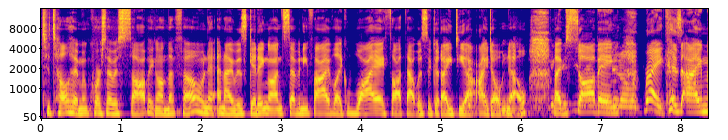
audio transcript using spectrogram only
to tell him of course i was sobbing on the phone and i was getting on 75 like why i thought that was a good idea i don't know but i'm sobbing right because i'm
